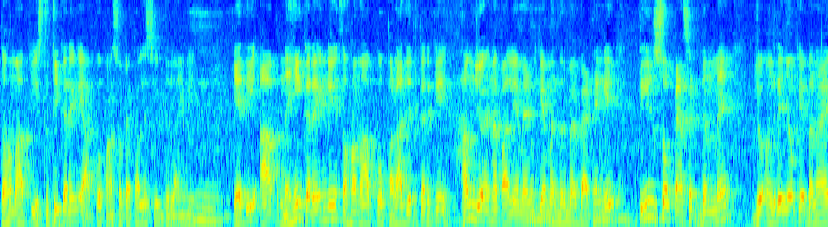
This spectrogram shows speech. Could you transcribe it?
तो हम आपकी स्तुति करेंगे आपको 545 सीट दिलाएँगे। हम्म, यदि आप नहीं करेंगे तो हम आपको पराजित करके हम जो है ना पार्लियामेंट के मंदिर में बैठेंगे। तीन सौ पैंसठ दिन में जो अंग्रेज़ों के बनाए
